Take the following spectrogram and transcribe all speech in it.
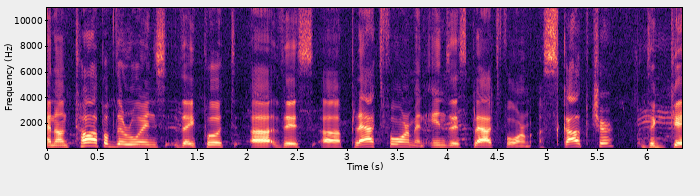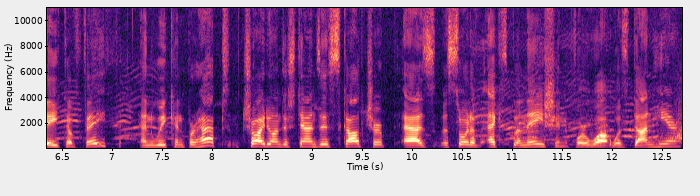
And on top of the ruins, they put uh, this uh, platform, and in this platform, a sculpture, the Gate of Faith. And we can perhaps try to understand this sculpture as a sort of explanation for what was done here.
